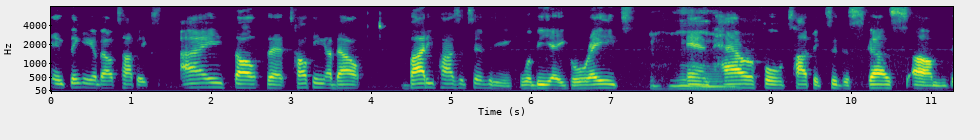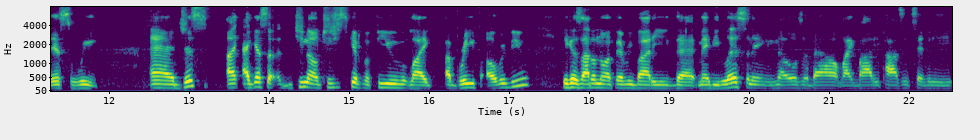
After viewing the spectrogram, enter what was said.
in thinking about topics, I thought that talking about body positivity would be a great and powerful topic to discuss um, this week. And just, I, I guess, uh, you know, to just give a few, like a brief overview, because I don't know if everybody that may be listening knows about like body positivity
